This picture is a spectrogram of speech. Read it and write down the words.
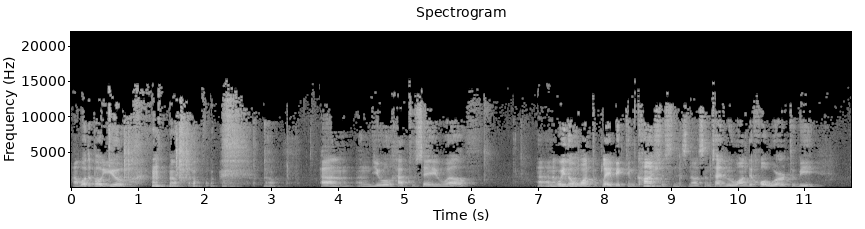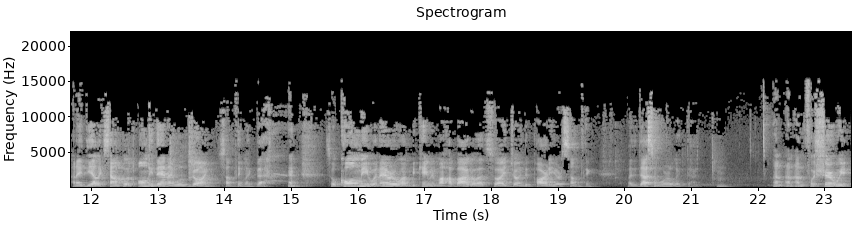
and what about you? no? And, and you will have to say, well, and we don't want to play victim consciousness. No, sometimes we want the whole world to be an ideal example, and only then I will join something like that. so call me when everyone became a Mahabhagavat, so I joined the party or something. But it doesn't work like that. Hmm. And, and, and for sure, we,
